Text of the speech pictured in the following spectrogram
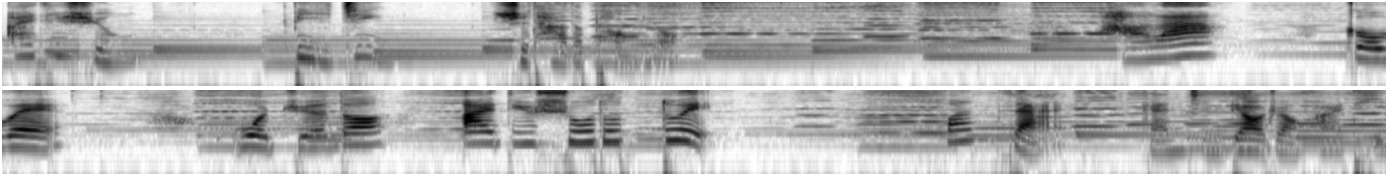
艾迪熊毕竟是他的朋友。好啦。各位，我觉得艾迪说的对。欢仔赶紧调转话题：“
